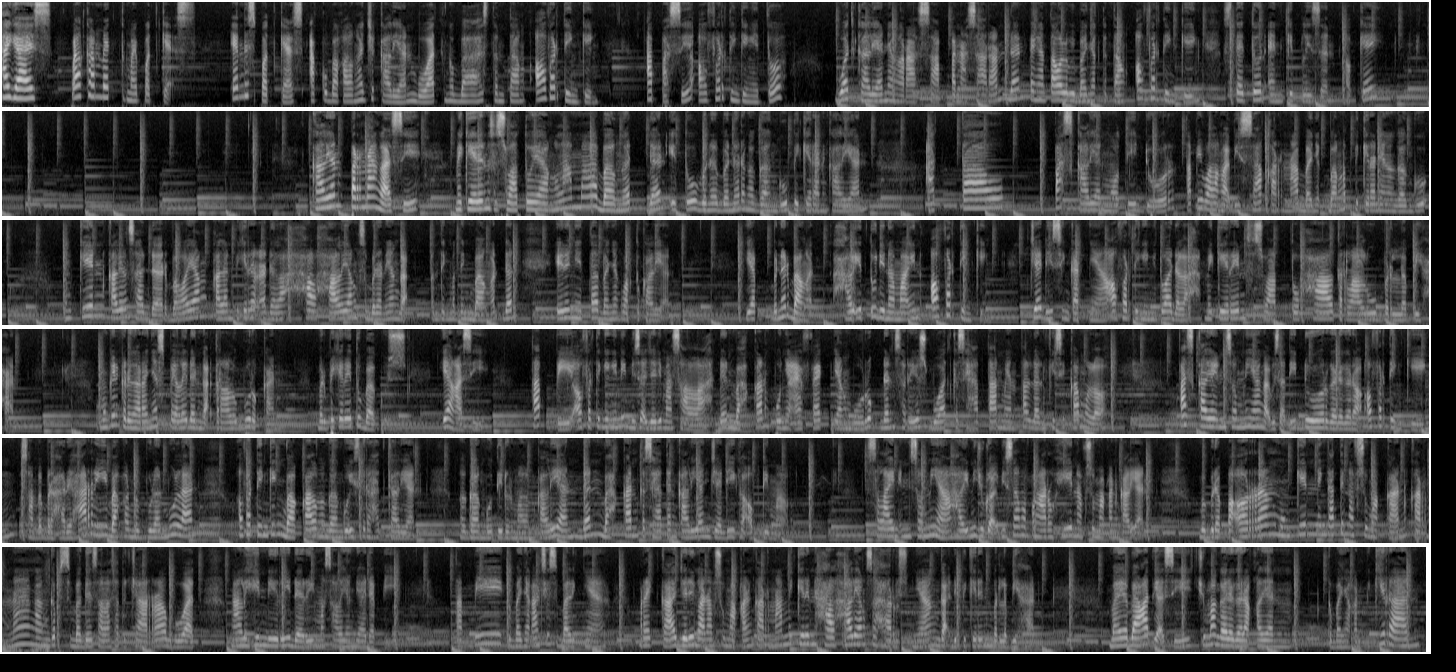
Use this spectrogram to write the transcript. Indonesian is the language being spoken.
Hai guys, welcome back to my podcast. In this podcast, aku bakal ngajak kalian buat ngebahas tentang overthinking. Apa sih overthinking itu? Buat kalian yang ngerasa penasaran dan pengen tahu lebih banyak tentang overthinking, stay tune and keep listen, oke? Okay? Kalian pernah gak sih mikirin sesuatu yang lama banget dan itu bener-bener ngeganggu pikiran kalian atau pas kalian mau tidur tapi malah nggak bisa karena banyak banget pikiran yang ngeganggu mungkin kalian sadar bahwa yang kalian pikirin adalah hal-hal yang sebenarnya nggak penting-penting banget dan ini nyita banyak waktu kalian Yap, bener banget. Hal itu dinamain overthinking. Jadi singkatnya, overthinking itu adalah mikirin sesuatu hal terlalu berlebihan. Mungkin kedengarannya sepele dan gak terlalu buruk kan? Berpikir itu bagus, ya gak sih? Tapi overthinking ini bisa jadi masalah dan bahkan punya efek yang buruk dan serius buat kesehatan mental dan fisik kamu loh. Pas kalian insomnia nggak bisa tidur gara-gara overthinking sampai berhari-hari bahkan berbulan-bulan, overthinking bakal ngeganggu istirahat kalian, ngeganggu tidur malam kalian, dan bahkan kesehatan kalian jadi nggak optimal. Selain insomnia, hal ini juga bisa mempengaruhi nafsu makan kalian. Beberapa orang mungkin ningkatin nafsu makan karena nganggep sebagai salah satu cara buat ngalihin diri dari masalah yang dihadapi. Tapi kebanyakan sih sebaliknya. Mereka jadi nggak nafsu makan karena mikirin hal-hal yang seharusnya nggak dipikirin berlebihan. Bahaya banget gak sih? Cuma gara-gara kalian kebanyakan pikiran,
